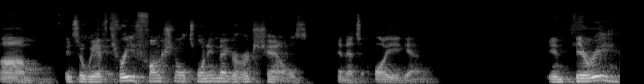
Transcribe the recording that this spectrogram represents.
Um, and so we have three functional 20 megahertz channels, and that's all you get. In theory,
